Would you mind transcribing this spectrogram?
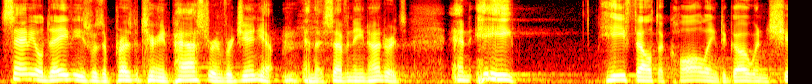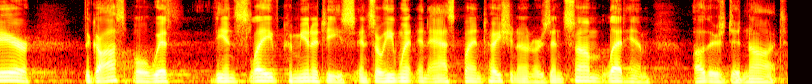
Samuel Davies was a Presbyterian pastor in Virginia in the 1700s, and he, he felt a calling to go and share the gospel with the enslaved communities. And so he went and asked plantation owners, and some let him, others did not.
